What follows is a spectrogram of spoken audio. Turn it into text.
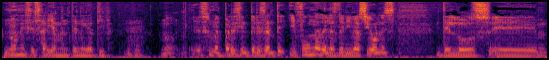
no necesariamente negativa. ¿no? Eso me parece interesante y fue una de las derivaciones de los... Eh,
